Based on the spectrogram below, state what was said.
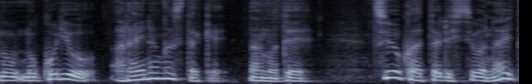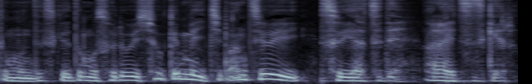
の残りを洗い流すだけなので強く当たる必要はないと思うんですけれどもそれを一生懸命一番強い水圧で洗い続ける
